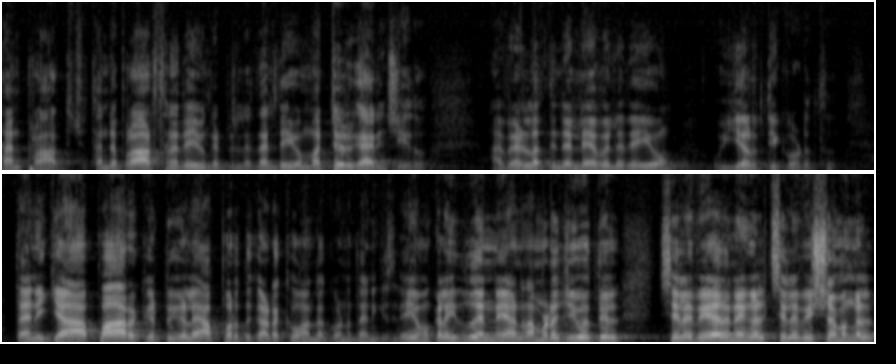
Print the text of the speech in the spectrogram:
താൻ പ്രാർത്ഥിച്ചു. തന്റെ പ്രാർത്ഥന ദൈവം കേട്ടില്ല എന്നാൽ ദൈവം മറ്റൊരു കാര്യം ചെയ്തു. ആ വെള്ളത്തിന്റെ ലെവൽ ദൈവം ഉയർത്തി കൊടുത്തു. തനിക്ക് ആ പാറക്കെട്ടുകളെ അപ്പുറത്ത് കടക്കുവാൻ തക്കൊണ്ട് തനിക്ക് ദൈവമക്കളെ ഇത് തന്നെയാണ്. നമ്മുടെ ജീവിതത്തിൽ ചില വേദനകൾ ചില വിഷമങ്ങൾ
